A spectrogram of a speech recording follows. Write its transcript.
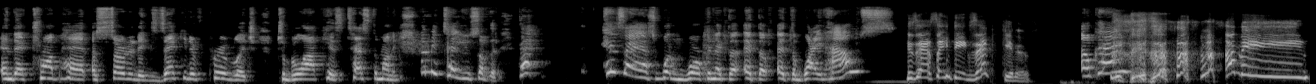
and that Trump had asserted executive privilege to block his testimony. Let me tell you something. That his ass wasn't working at the at the at the White House. His ass ain't the executive. Okay. I mean,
